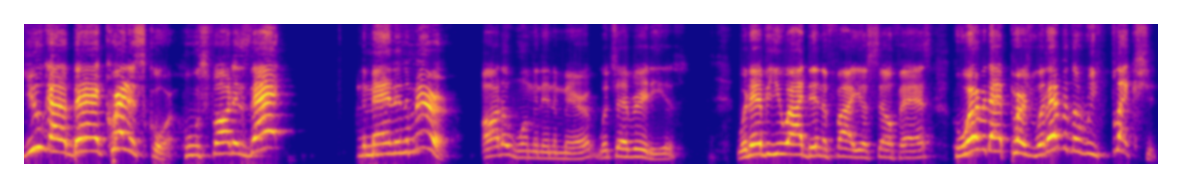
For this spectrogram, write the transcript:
You got a bad credit score. Whose fault is that? The man in the mirror or the woman in the mirror, whichever it is. Whatever you identify yourself as, whoever that person, whatever the reflection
